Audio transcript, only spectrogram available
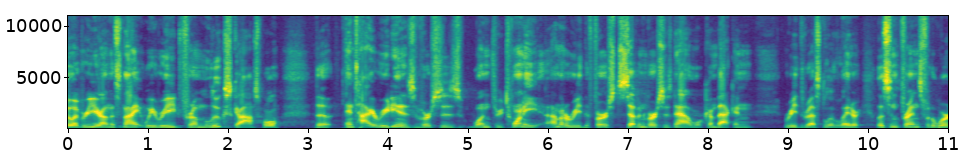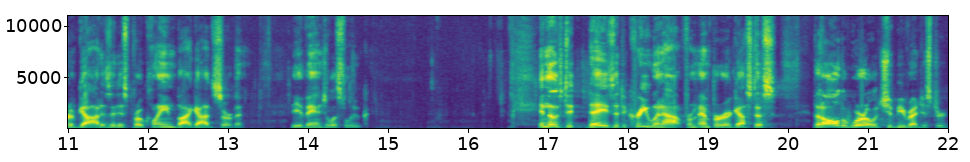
So every year on this night, we read from Luke's Gospel. The entire reading is verses 1 through 20. I'm going to read the first seven verses now, we'll come back and read the rest a little later. Listen, friends, for the word of God as it is proclaimed by God's servant, the evangelist Luke. In those d- days, a decree went out from Emperor Augustus that all the world should be registered.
